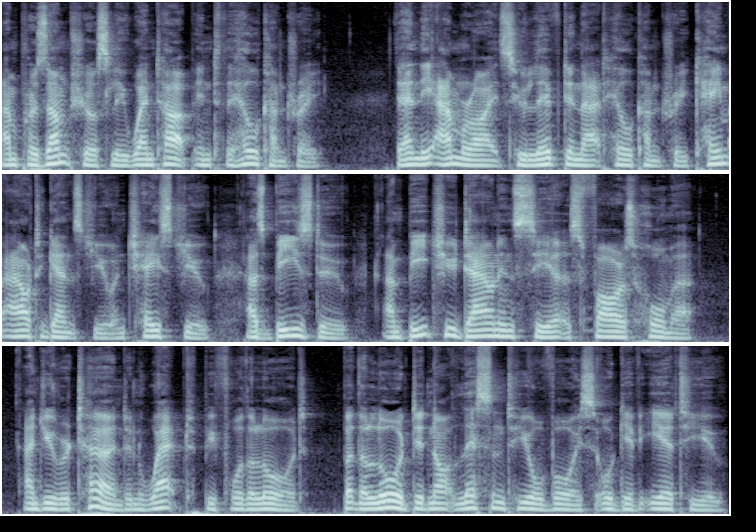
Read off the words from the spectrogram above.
and presumptuously went up into the hill country. Then the Amorites who lived in that hill country came out against you and chased you, as bees do, and beat you down in Seir as far as Hormah. And you returned and wept before the Lord. But the Lord did not listen to your voice or give ear to you.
